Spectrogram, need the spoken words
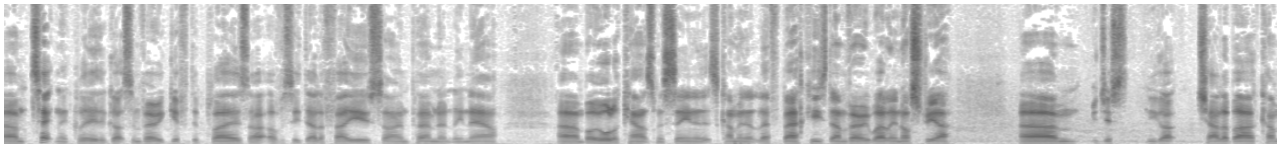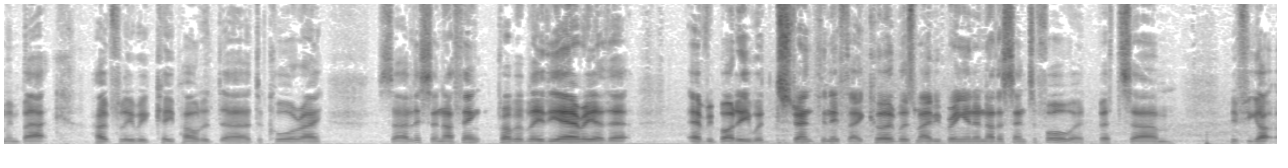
Um, technically, they've got some very gifted players. Like obviously, Deulofeu signed permanently now. Um, by all accounts, Masina that's coming at left back, he's done very well in Austria. Um, you just you got Chalobah coming back. Hopefully, we keep hold of uh, Doucouré. So listen, I think probably the area that everybody would strengthen if they could was maybe bring in another centre forward. But um, if you got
